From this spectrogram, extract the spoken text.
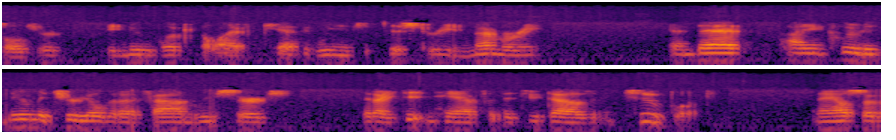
Soldier, a new book of the life of Cathy Williams' history and memory and that I included new material that I found research that I didn't have for the 2002 book. And I also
